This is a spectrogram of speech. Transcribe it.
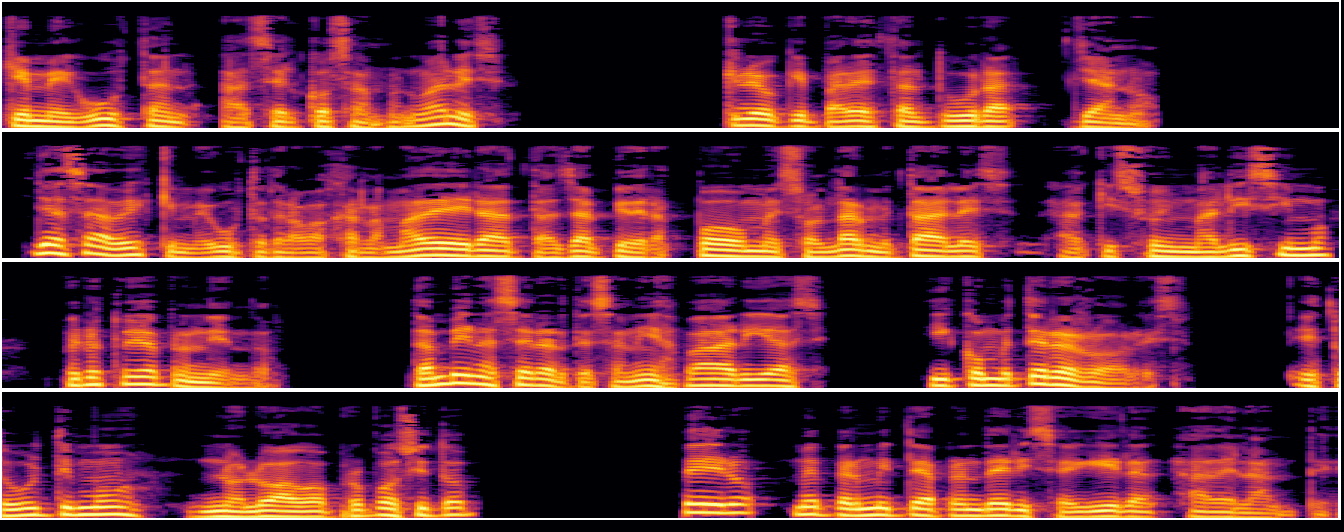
que me gustan hacer cosas manuales? Creo que para esta altura ya no. Ya sabes que me gusta trabajar la madera, tallar piedras pomes, soldar metales, aquí soy malísimo, pero estoy aprendiendo. También hacer artesanías varias y cometer errores. Esto último no lo hago a propósito, pero me permite aprender y seguir adelante.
